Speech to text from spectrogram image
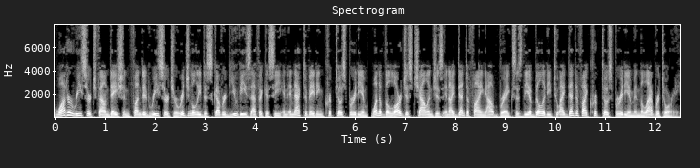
Water Research Foundation funded research originally discovered UV's efficacy in inactivating cryptosporidium. One of the largest challenges in identifying outbreaks is the ability to identify cryptosporidium in the laboratory.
